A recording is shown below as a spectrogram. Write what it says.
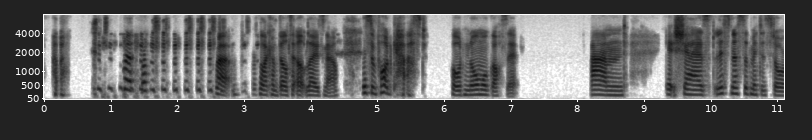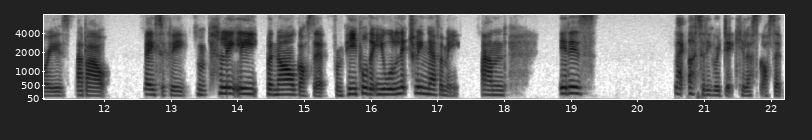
but I feel like I've built it up loads now. It's a podcast called Normal Gossip, and it shares listener submitted stories about basically completely banal gossip from people that you will literally never meet. And it is like utterly ridiculous gossip,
